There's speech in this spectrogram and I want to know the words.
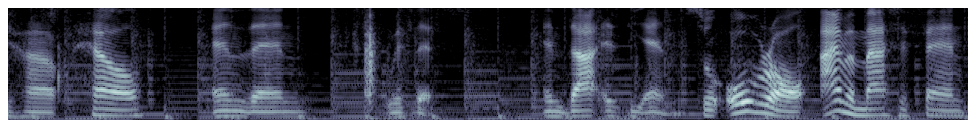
You have hell and then with this. And that is the end. So overall, I'm a massive fan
